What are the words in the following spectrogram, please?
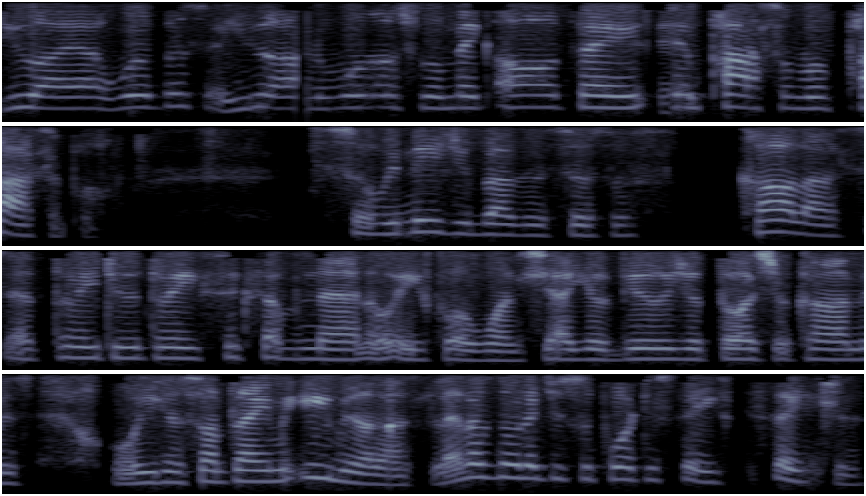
You are our workers, and you are the ones who will make all things impossible possible. So we need you, brothers and sisters. Call us at 323-679-0841. Share your views, your thoughts, your comments, or you can sometimes email us. Let us know that you support the station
